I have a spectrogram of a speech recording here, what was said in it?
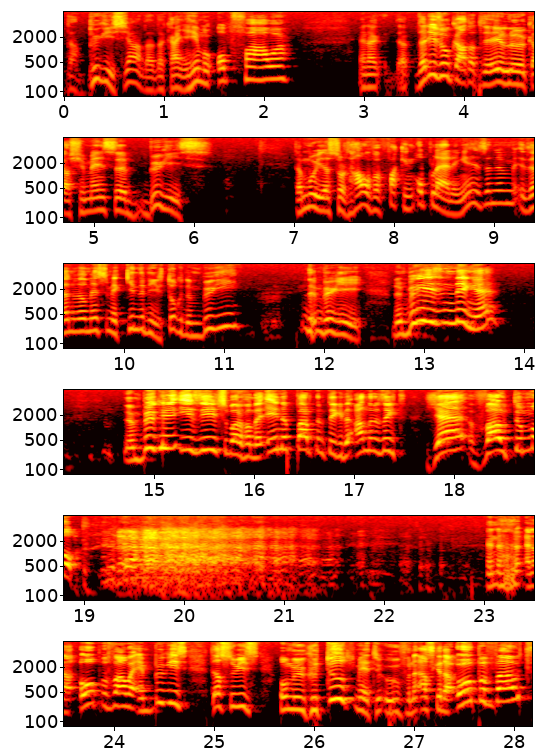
dat buggies, ja, dat, kan je helemaal opvouwen. En dat, dat, is ook altijd heel leuk als je mensen buggies... Dan moet je dat soort halve fucking opleiding, hè. Zijn er, zijn wel mensen met kinderen hier, toch? De buggy? De buggy. De buggy is een ding, hè. Een buggy is iets waarvan de ene partner tegen de andere zegt... Jij vouwt hem op. En dan, en openvouwen en buggies, dat is zoiets om je geduld mee te oefenen. Als je dat openvouwt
